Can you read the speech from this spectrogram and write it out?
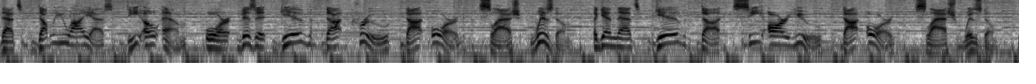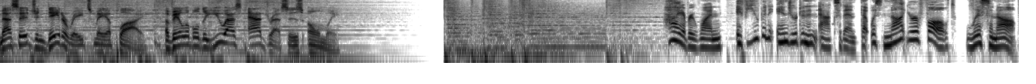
That's W I S D O M or visit give.cru.org slash wisdom. Again, that's give.cru.org slash wisdom. Message and data rates may apply. Available to U.S. addresses only. Hi, everyone. If you've been injured in an accident that was not your fault, listen up.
